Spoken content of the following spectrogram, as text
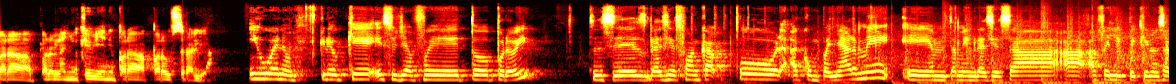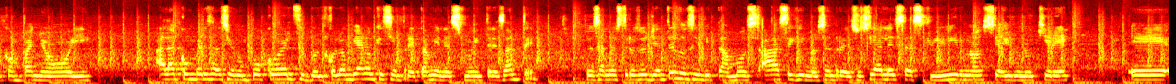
para, para el año que viene para, para Australia. Y bueno, creo que eso ya fue todo por hoy. Entonces, gracias Juanca por acompañarme. Eh, también gracias a, a, a Felipe que nos acompañó hoy a la conversación un poco del fútbol colombiano, que siempre también es muy interesante. Entonces a nuestros oyentes los invitamos a seguirnos en redes sociales, a escribirnos si alguno quiere eh,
